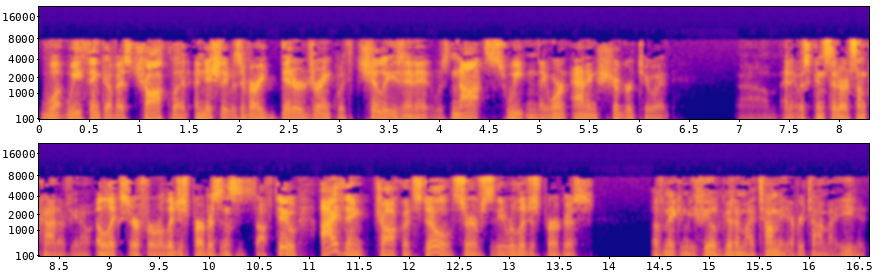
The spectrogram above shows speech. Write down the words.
what we think of as chocolate. Initially, it was a very bitter drink with chilies in it. It was not sweetened. They weren't adding sugar to it. Um, and it was considered some kind of, you know, elixir for religious purposes and stuff too. I think chocolate still serves the religious purpose of making me feel good in my tummy every time I eat it,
